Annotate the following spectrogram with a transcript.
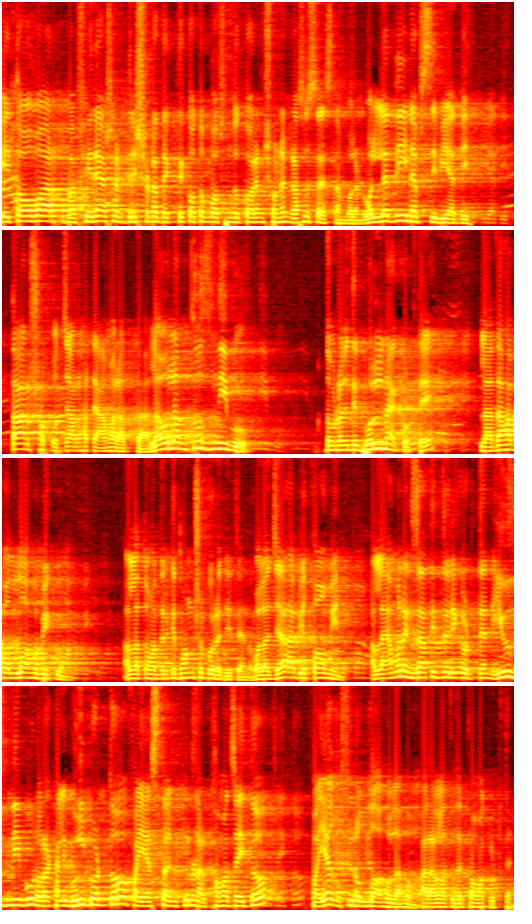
এই তওবার বা ফিরে আসার দৃশ্যটা দেখতে কত পছন্দ করেন, শোনেন আলাইহি ওয়াসাল্লাম বলেন, ওয়াল্লাযী নাফসি বিয়াদি, তার শপথ যার হাতে আমার আত্মা। লাউলাম তুজনিবু তোমরা যদি ভুল না করতে, লা যাহাবাল্লাহু বিকুম। আল্লাহ তোমাদেরকে ধ্বংস করে দিতেন। ওয়ালা জা আবি কওমিন আল্লাহ এমন এক জাতি তৈরি করতেন ইউজনিবুন ওরা খালি ভুল করতো ফায়াস্তাগফিরুন আর ক্ষমা চাইতো ফায়াগফিরুল্লাহু লাহুম আর আল্লাহ তাদের ক্ষমা করতেন।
